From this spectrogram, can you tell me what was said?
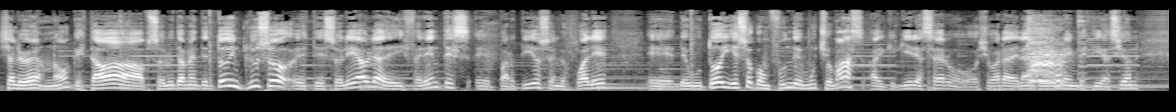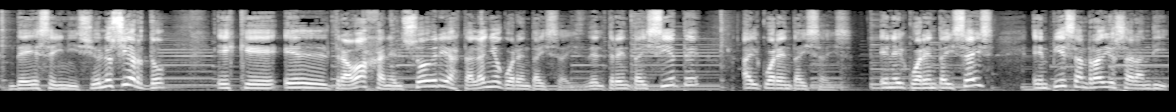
Ya lo ven, ¿no? Que estaba absolutamente todo. Incluso este, Solé habla de diferentes eh, partidos en los cuales eh, debutó y eso confunde mucho más al que quiere hacer o llevar adelante una investigación de ese inicio. Lo cierto es que él trabaja en el Sodre hasta el año 46, del 37 al 46. En el 46 empieza en Radio Sarandí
